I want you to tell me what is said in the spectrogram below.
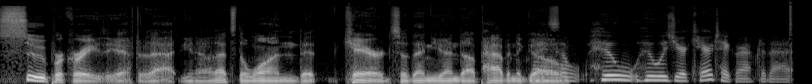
super crazy after that. You know, that's the one that cared. So then you end up having to go. Okay, so who who was your caretaker after that?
